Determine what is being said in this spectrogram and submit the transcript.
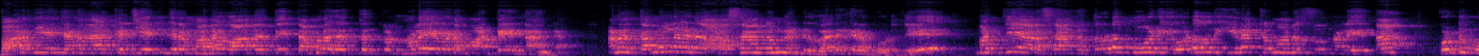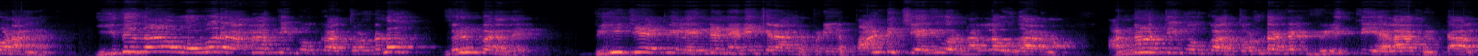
பாரதிய ஜனதா கட்சி என்கிற மதவாதத்தை தமிழகத்திற்குள் நுழைய விட மாட்டேன்னாங்க. ஆனா தமிழ்நாடு அரசாங்கம் என்று வருகிற பொழுது மத்திய அரசாங்கத்தோட மோடியோட ஒரு இணக்கமான சூழ்நிலையை தான் கொண்டு போனாங்க. இதுதான் ஒவ்வொரு அதிமுக தொண்டனும் விரும்புறது. பிஜேபியில என்ன நினைக்கிறாங்க? இப்ப நீங்க பாண்டிச்சேரி ஒரு நல்ல உதாரணம். அதிமுக தொண்டர்கள் விழித்து எழாவிட்டால்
